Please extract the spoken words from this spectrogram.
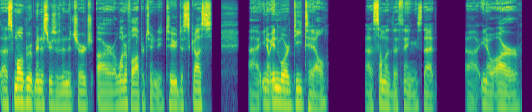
uh, small group ministries within the church are a wonderful opportunity to discuss, uh, you know, in more detail, uh, some of the things that uh, you know are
